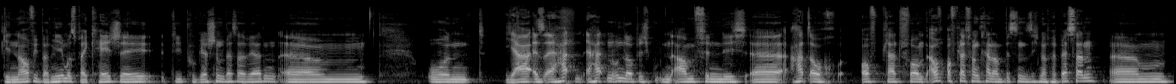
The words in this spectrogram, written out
genau wie bei mir muss bei KJ die Progression besser werden. Ähm, und ja, also er hat, er hat einen unglaublich guten Arm, finde ich. Äh, hat auch auf Plattform, auf, auf Plattform kann er ein bisschen sich noch verbessern. Ähm,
